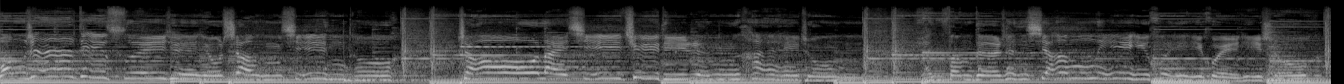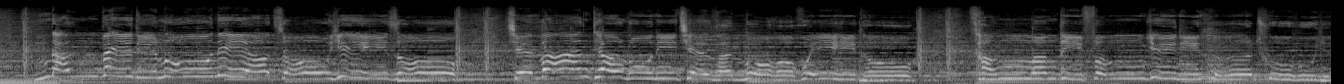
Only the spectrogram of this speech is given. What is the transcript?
往日的岁月又上心头。朝来夕去的人海中，远方的人向你。挥挥手，南北的路你要走一走，千万条路你千万莫回头。苍茫的风雨你何处游？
